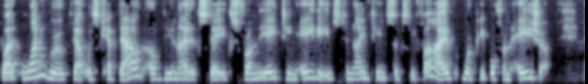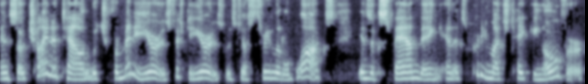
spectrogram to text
but one group that was kept out of the United States from the 1880s to 1965 were people from Asia. And so Chinatown, which for many years, 50 years, was just three little blocks, is expanding and it's pretty much taking over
